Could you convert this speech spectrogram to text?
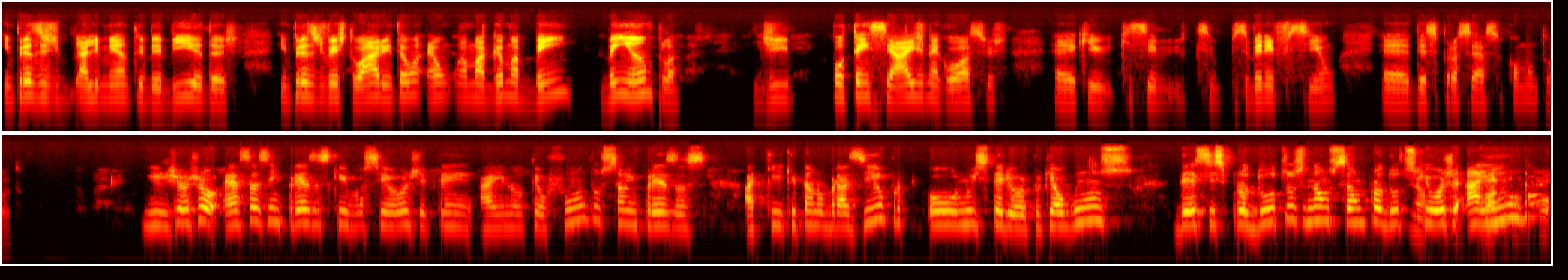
empresas de alimento e bebidas, empresas de vestuário. Então, é, um, é uma gama bem, bem ampla de potenciais negócios é, que, que, se, que, se, beneficiam é, desse processo como um todo. E, Jojo, essas empresas que você hoje tem aí no teu fundo são empresas aqui que estão no Brasil ou no exterior? Porque alguns desses produtos não são produtos não. que hoje ainda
